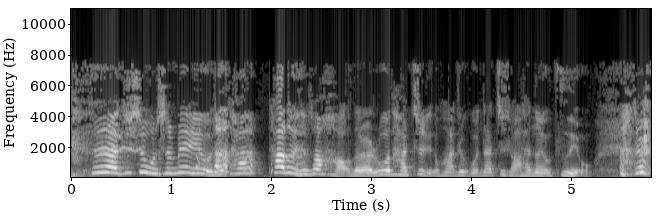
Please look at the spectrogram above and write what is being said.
对啊，就是我身边也有些他他都已经算好的了，如果他治理的话，这个国家至少还能有自由。就是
